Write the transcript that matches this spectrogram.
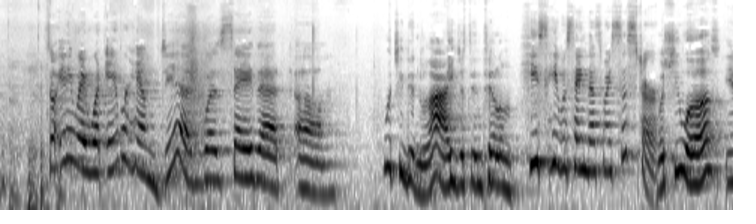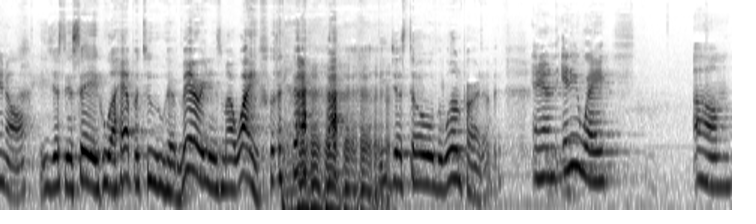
so anyway what Abraham did was say that um, Which he didn't lie. He just didn't tell him he's he was saying that's my sister what she was. you know He just didn't say who I happen to have married is my wife. he just told the one part of it. And anyway, um,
